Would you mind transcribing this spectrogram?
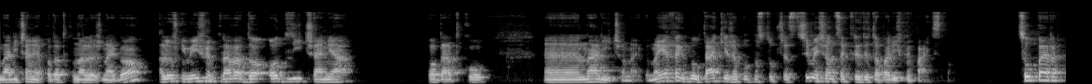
naliczenia podatku należnego, ale już nie mieliśmy prawa do odliczenia podatku e, naliczonego. No i efekt był taki, że po prostu przez trzy miesiące kredytowaliśmy państwo. Super?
